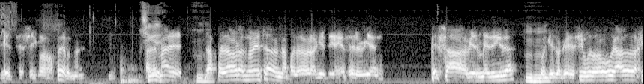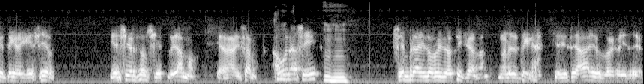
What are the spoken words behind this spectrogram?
este, sin conocer. Además, la palabra nuestra es una palabra que tiene que ser bien pesada, bien medida, porque lo que decimos los abogados la gente cree que es cierto. Y es cierto si estudiamos y analizamos. Aún así, siempre hay dos bibliotecas, ¿no? Una biblioteca que dice A y otra que dice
